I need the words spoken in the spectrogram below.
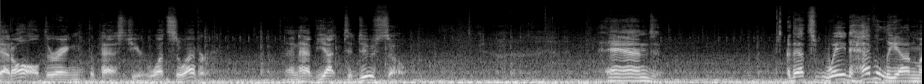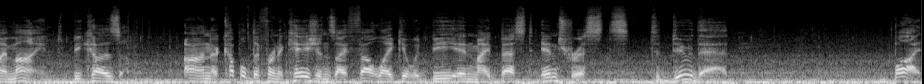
at all during the past year whatsoever and have yet to do so. And that's weighed heavily on my mind because on a couple different occasions I felt like it would be in my best interests to do that. But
